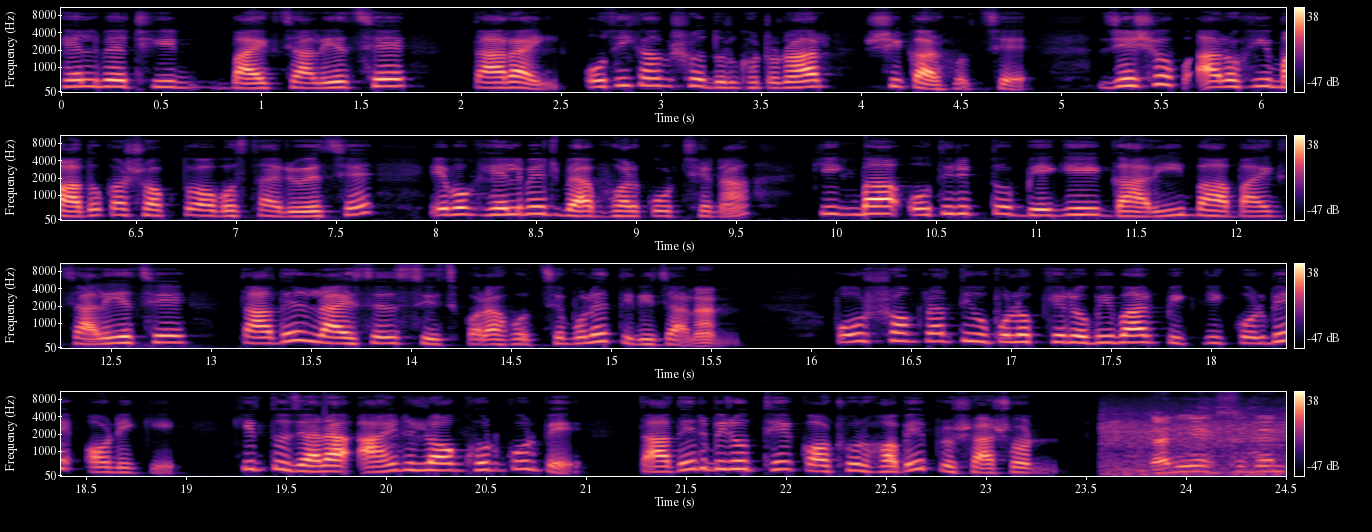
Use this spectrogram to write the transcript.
হেলমেটহীন বাইক চালিয়েছে, তারাই অধিকাংশ দুর্ঘটনার শিকার হচ্ছে। যেসব আরোহী মাদকাসক্ত অবস্থায় রয়েছে এবং হেলমেট ব্যবহার করছে না কিংবা অতিরিক্ত বেগে গাড়ি বা বাইক চালিয়েছে, তাদের লাইসেন্স সিজ করা হচ্ছে বলে তিনি জানান। পৌষ সংক্রান্তি উপলক্ষে রবিবার পিকনিক করবে অনেকে, কিন্তু যারা আইন লঙ্ঘন করবে, তাদের বিরুদ্ধে কঠোর হবে প্রশাসন। গাড়ি অ্যাক্সিডেন্ট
